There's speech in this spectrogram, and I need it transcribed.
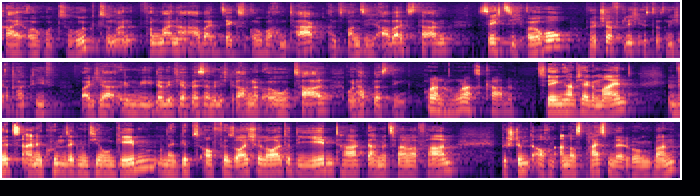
3 Euro zurück zu meiner, von meiner Arbeit, 6 Euro am Tag an 20 Arbeitstagen, 60 Euro, wirtschaftlich ist das nicht attraktiv, weil ich ja irgendwie, da bin ich ja besser, wenn ich 300 Euro zahle und habe das Ding. Oder eine Monatskarte. Deswegen habe ich ja gemeint, wird es eine Kundensegmentierung geben und dann gibt es auch für solche Leute, die jeden Tag damit zweimal fahren, bestimmt auch ein anderes Preismodell irgendwann,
